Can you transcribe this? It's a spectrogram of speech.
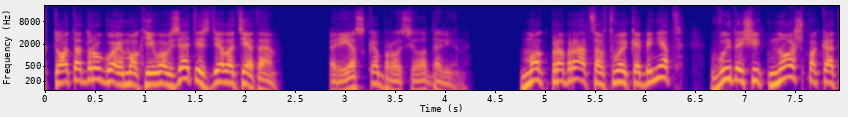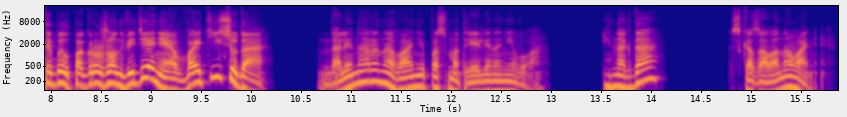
«Кто-то другой мог его взять и сделать это!» – резко бросила Долин. «Мог пробраться в твой кабинет, вытащить нож, пока ты был погружен в видение, войти сюда!» Долинар и Навани посмотрели на него. «Иногда», – сказала Навани, –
